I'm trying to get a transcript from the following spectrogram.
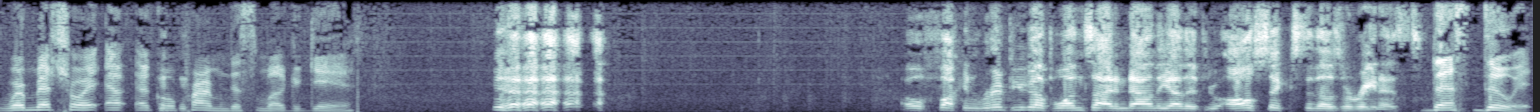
We're Metroid Echo Prime this mug again. I will fucking rip you up one side and down the other through all six of those arenas. Let's do it.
